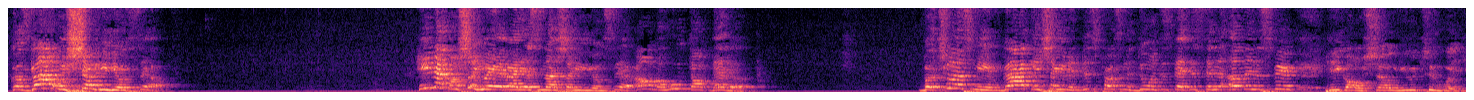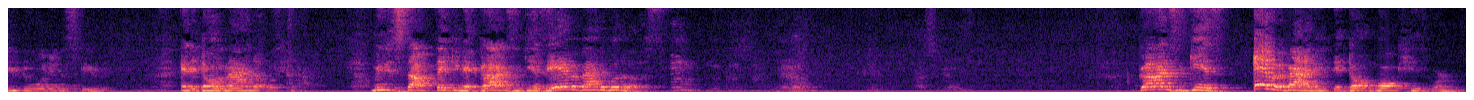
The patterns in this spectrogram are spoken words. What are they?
Because God will show you yourself. He's not going to show you everybody else and not show you yourself. I don't know who thought that up. But trust me, if God can show you that this person is doing this, that, this, and the other in the spirit, he to show you too what you doing in the spirit. And it don't line up with him. We need to stop thinking that God is against everybody but us. God is against everybody that don't walk his word.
